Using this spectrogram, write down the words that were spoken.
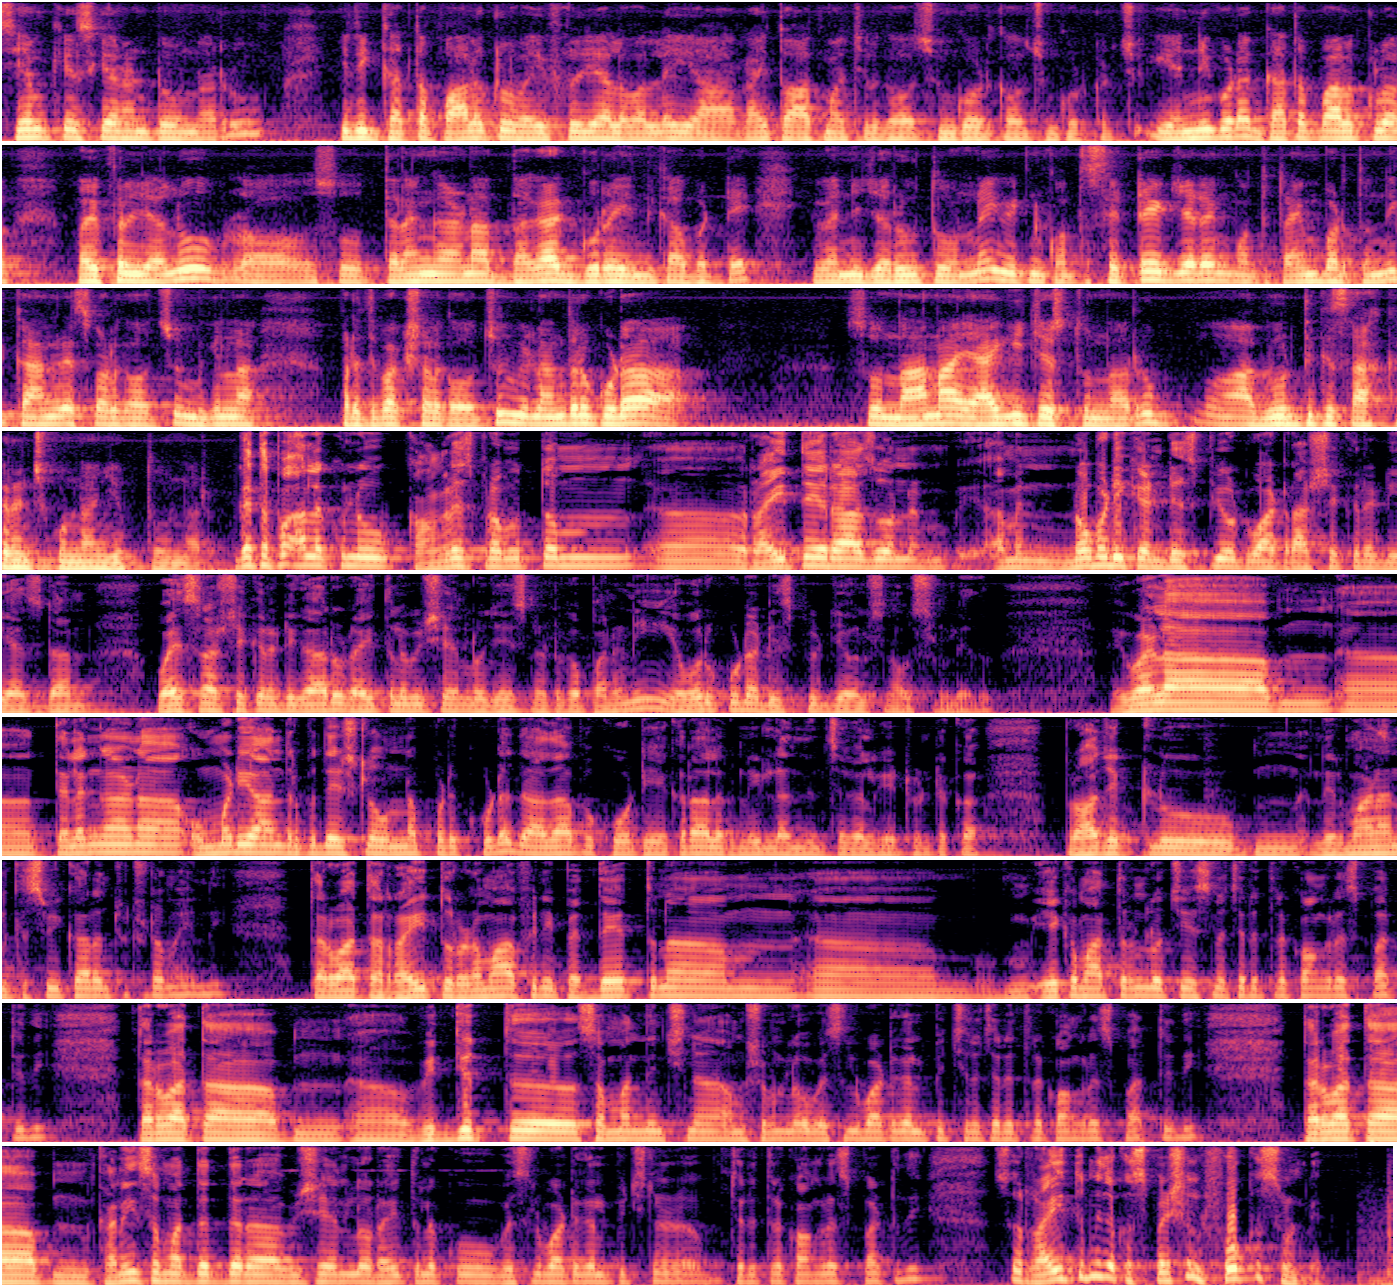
CM KCR అంటూ ఉన్నారు. ఇది గత పాలకుల వైఫల్యాల వల్ల ఈ ఆ రైతు ఆత్మహత్యలు కావచ్చు ఇంకోటి కావచ్చు ఇంకోటి కావచ్చు. ఇవన్నీ కూడా గత పాలకుల వైఫల్యాలు సో తెలంగాణ దగాకు గురైంది కాబట్టి ఇవన్నీ జరుగుతూ ఉన్నాయి. వీటిని కొంత సెటరేట్ చేయడానికి కొంత టైం పడుతుంది. కాంగ్రెస్ వాళ్ళు కావచ్చు మిగిలిన ప్రతిపక్షాలు కావచ్చు వీళ్ళందరూ కూడా సో నానా యాగి చేస్తున్నారు అభివృద్ధికి సహకరించకుండా అని చెప్తూ ఉన్నారు. గత పాలకులు కాంగ్రెస్ ప్రభుత్వం రైతే రాజు అని I mean nobody can dispute what Rajasekhara Reddy has done YS Rajasekhara Reddy garu రైతుల విషయంలో చేసినట్టుగా పనిని ఎవరు కూడా డిస్ప్యూట్ చేయవలసిన అవసరం లేదు. ఇవాళ తెలంగాణ ఉమ్మడి ఆంధ్రప్రదేశ్లో ఉన్నప్పటికి కూడా దాదాపు కోటి ఎకరాలకు నీళ్ళు అందించగలిగేటువంటి ఒక ప్రాజెక్టులు నిర్మాణానికి స్వీకారం చుట్టడమైంది తర్వాత రైతు రుణమాఫీని పెద్ద ఎత్తున ఏకమాత్రంలో చేసిన చరిత్ర కాంగ్రెస్ పార్టీది. తర్వాత విద్యుత్ సంబంధించిన అంశంలో వెసులుబాటు కల్పించిన చరిత్ర కాంగ్రెస్ పార్టీది. తర్వాత కనీస మద్దతు ధర విషయంలో రైతులకు వెసులుబాటు కల్పించిన చరిత్ర కాంగ్రెస్ పార్టీది. సో రైతు మీద ఒక స్పెషల్ ఫోకస్ ఉండేది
